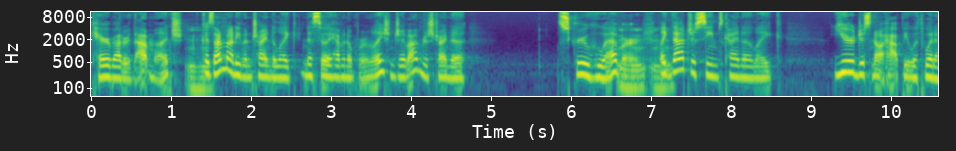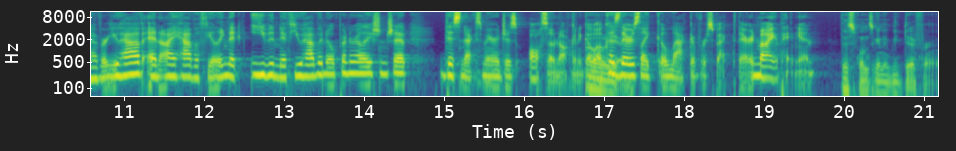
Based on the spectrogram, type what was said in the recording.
care about her that much mm-hmm. because i'm not even trying to like necessarily have an open relationship. I'm just trying to screw whoever. Mm-hmm, mm-hmm. Like that just seems kind of like you're just not happy with whatever you have and i have a feeling that even if you have an open relationship this next marriage is also not going to go oh, well Oh, because yeah. there's like a lack of respect there in my opinion this one's going to be different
